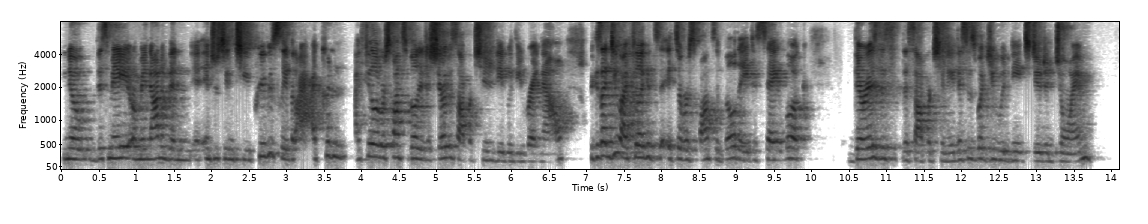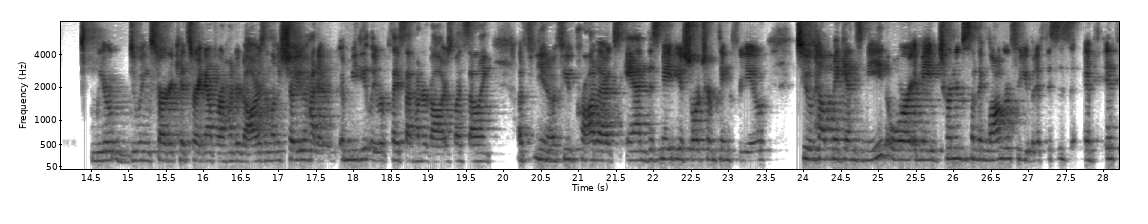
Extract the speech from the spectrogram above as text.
you know, this may or may not have been interesting to you previously, but I, I, couldn't, I feel a responsibility to share this opportunity with you right now because I do, I feel like it's, it's a responsibility to say, look, there is this, this opportunity. This is what you would need to do to join. We are doing starter kits right now for $100 and let me show you how to immediately replace that $100 by selling a, you know, a few products. And this may be a short-term thing for you to help make ends meet or it may turn into something longer for you. But if this is if, if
